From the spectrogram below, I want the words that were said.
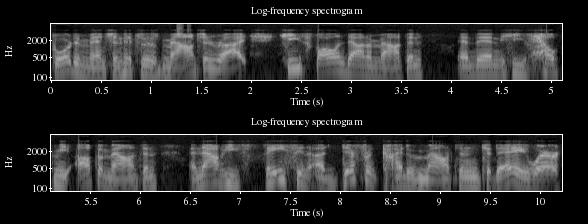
Gordon mentioned it's this mountain, right? He's fallen down a mountain and then he's helped me up a mountain and now he's facing a different kind of mountain today where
